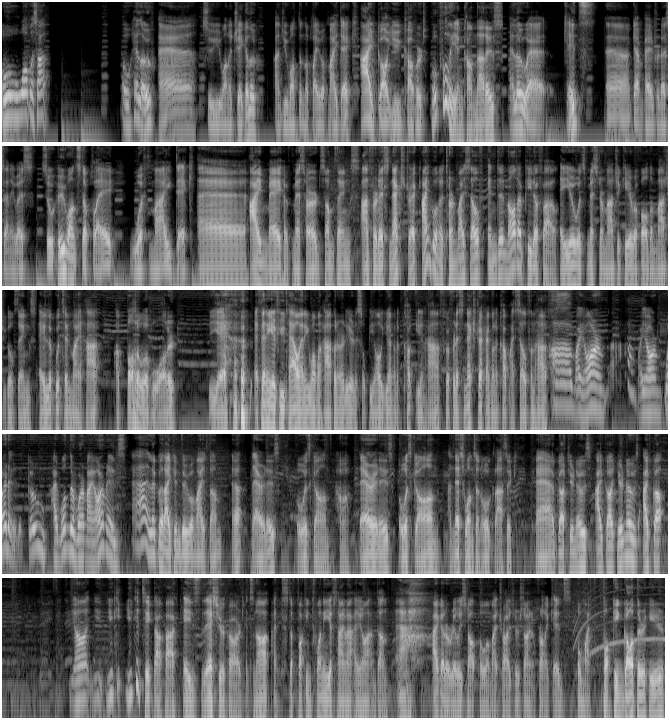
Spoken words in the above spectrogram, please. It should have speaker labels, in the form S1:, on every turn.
S1: Oh, what was that? Oh, hello. Uh, so you want a gigolo? And you want them to play with my dick? I've got you covered. Hopefully income, that is. Hello, uh, kids? Uh, I'm getting paid for this anyways. So who wants to play with my dick. Uh, I may have misheard some things. And for this next trick, I'm going to turn myself into not a pedophile. Hey yo, it's Mr. Magic here with all the magical things. Hey, look what's in my hat. A bottle of water. Yeah. if any of you tell anyone what happened earlier, this will be all you. I'm going to cut you in half. But for this next trick, I'm going to cut myself in half. Ah, my arm. Ah, my arm. Where did it go? I wonder where my arm is. Ah, look what I can do with my thumb. Yeah, there it is. Oh, it's gone. Oh, there it is. Oh, it's gone. And this one's an old classic. I've got your nose. I've got your nose. I've got. Yeah, you you you, you could take that back. Is this your card? It's not. It's the fucking twentieth time I, you know what, I'm done. Ah, I gotta really stop pulling my trousers down in front of kids. Oh my fucking god, they're here.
